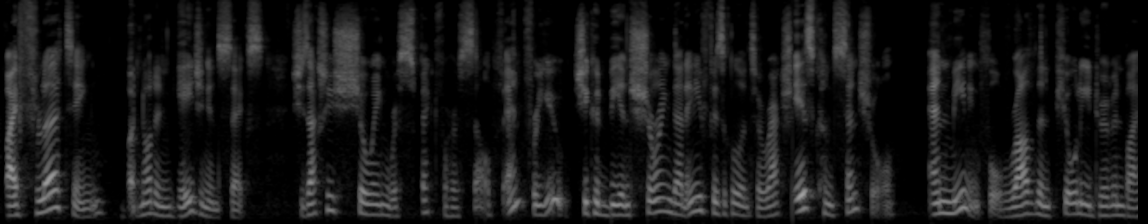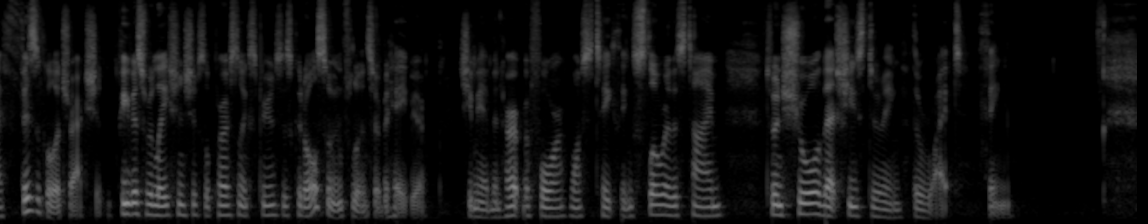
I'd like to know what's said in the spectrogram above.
By flirting, but not engaging in sex, she's actually showing respect for herself and for you. She could be ensuring that any physical interaction is consensual and meaningful rather than purely driven by physical attraction. Previous relationships or personal experiences could also influence her behavior. She may have been hurt before, wants to take things slower this time to ensure that she's doing the right thing.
